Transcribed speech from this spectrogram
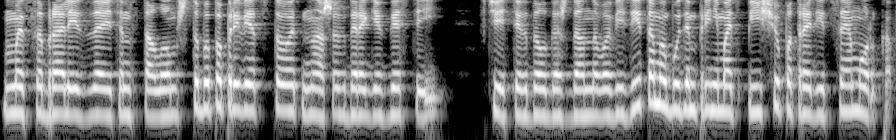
Мы собрались за этим столом, чтобы поприветствовать наших дорогих гостей. В честь их долгожданного визита мы будем принимать пищу по традициям орков.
